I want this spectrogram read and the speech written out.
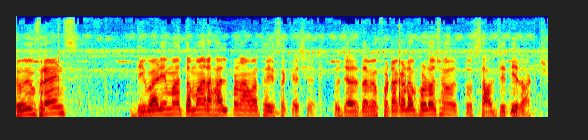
જોયું ફ્રેન્ડ્સ દિવાળીમાં તમારા હાલ પણ આવા થઈ શકે છે. તો જ્યારે તમે ફટાકડા ફોડો છો તો સાવચેતી રાખજો.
